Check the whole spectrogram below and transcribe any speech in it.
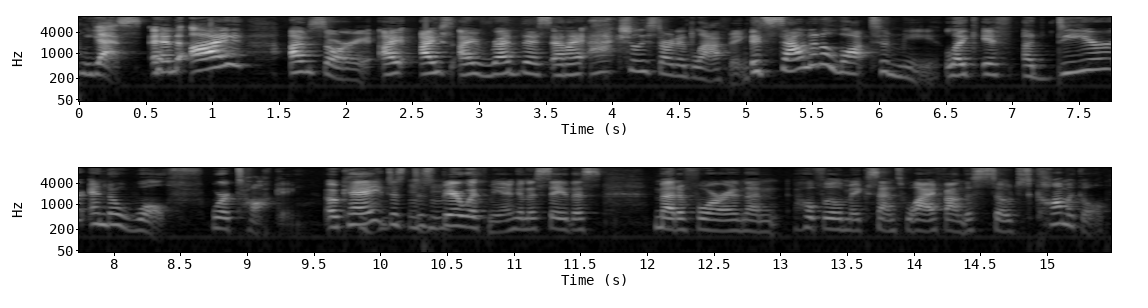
Yes, and I I'm sorry. I, I I read this and I actually started laughing. It sounded a lot to me like if a deer and a wolf were talking. Okay? Mm-hmm, just just mm-hmm. bear with me. I'm going to say this metaphor and then hopefully it'll make sense why I found this so just comical.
